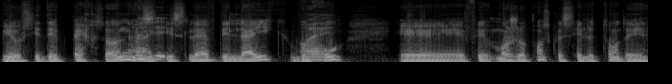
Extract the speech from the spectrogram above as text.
mais aussi des personnes hein, qui se lèvent, des laïcs, beaucoup. Et moi, je pense que c'est le temps des,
